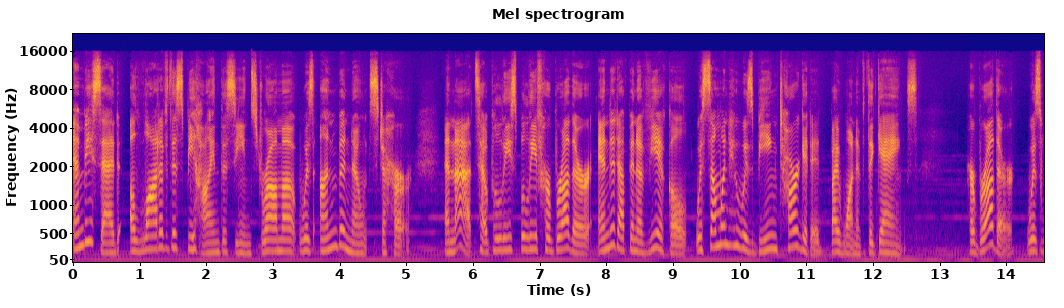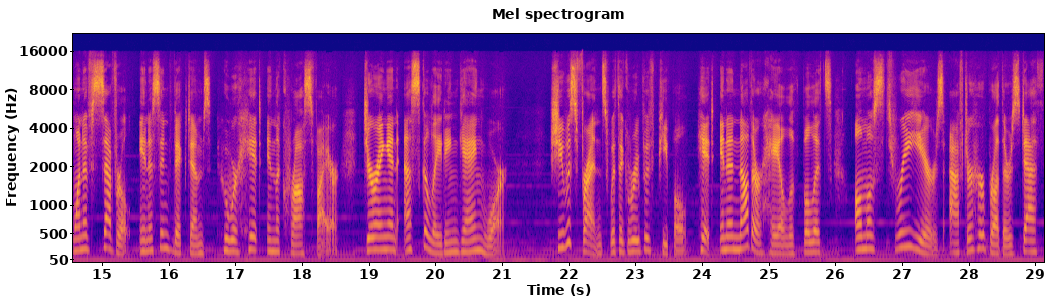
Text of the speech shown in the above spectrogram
Emby said a lot of this behind the scenes drama was unbeknownst to her. And that's how police believe her brother ended up in a vehicle with someone who was being targeted by one of the gangs. Her brother was one of several innocent victims who were hit in the crossfire during an escalating gang war. She was friends with a group of people hit in another hail of bullets almost three years after her brother's death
